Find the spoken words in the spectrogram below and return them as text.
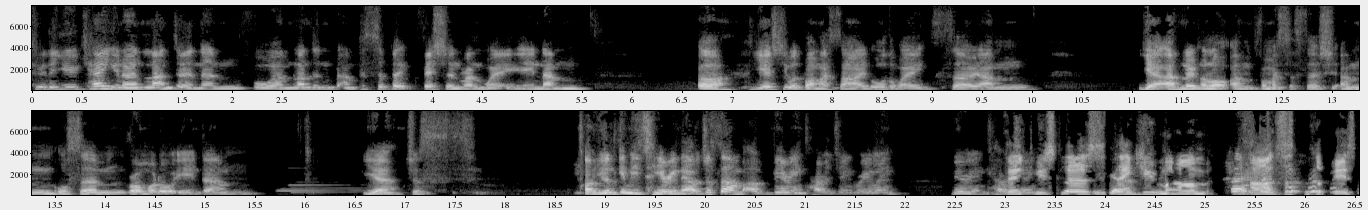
to the UK, you know, in London, um, for um, London um, Pacific Fashion Runway, and um, Oh yeah, she was by my side all the way. So um, yeah, I've learned a lot um from my sister. She, um, awesome role model, and um, yeah, just oh, you're gonna get me teary now. Just um, uh, very encouraging, really. Very encouraging. Thank you, sis. Yeah. Thank you, mom. Answers to the best.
